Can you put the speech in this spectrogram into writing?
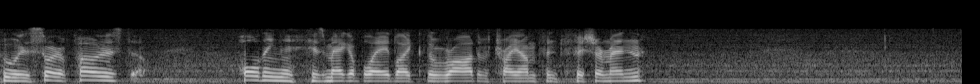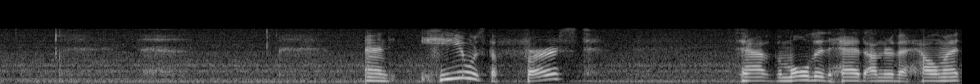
who is sort of posed holding his mega blade like the rod of triumphant fisherman and he was the first to have the molded head under the helmet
